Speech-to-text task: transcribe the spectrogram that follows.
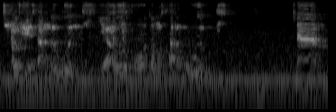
教学上的问题啊，或活动上的问题。那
